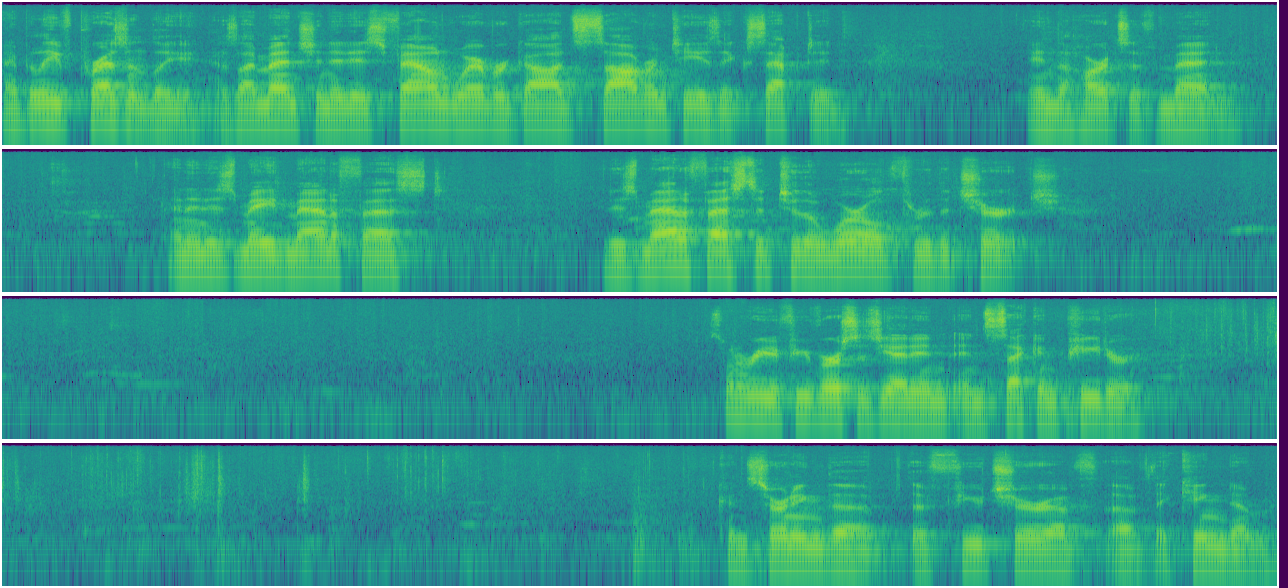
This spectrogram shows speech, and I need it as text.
I believe presently, as I mentioned, it is found wherever God's sovereignty is accepted in the hearts of men. And it is made manifest, it is manifested to the world through the church. I just want to read a few verses yet in, in 2 Peter. concerning the, the future of, of the kingdom.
